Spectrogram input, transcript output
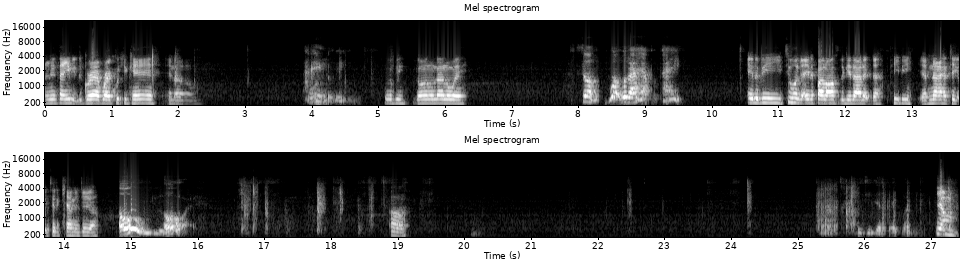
Anything you need to grab right quick, you can. And um, I can't believe we'll be going on down the way. So what would I have to pay? It'll be $285 to get out at the PD. If not, I have to take it to the county jail. Oh Lord. Uh, would you just take one? Yeah, I'm gonna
